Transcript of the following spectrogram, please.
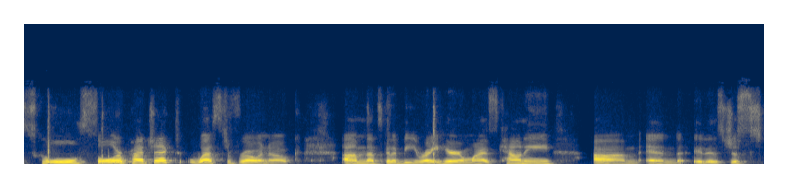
school solar project west of Roanoke. Um, that's going to be right here in Wise County, and it is just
